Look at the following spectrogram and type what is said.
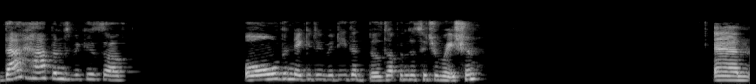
That happens because of all the negativity that built up in the situation. And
